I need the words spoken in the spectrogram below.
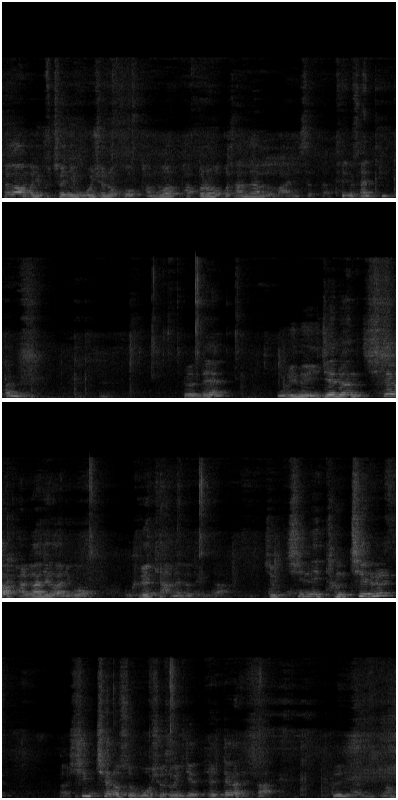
서가모니 부처님 모셔놓고 밥, 먹, 밥 벌어먹고 사는 사람도 많이 있었다. 태조산 비판이. 그런데 우리는 이제는 시대가 밝아져가지고 그렇게 안 해도 된다. 즉 진리 당체를 신체로서 모셔도 이제 될 때가 됐다. 그런 이야기죠.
